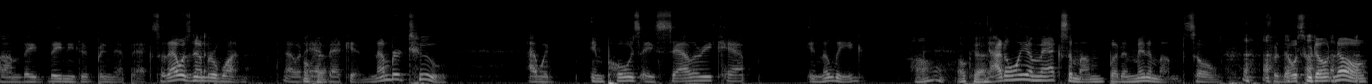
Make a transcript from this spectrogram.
um, they they need to bring that back. So that was number one. I would Okay. add back in. Number two, I would impose a salary cap in the league. Oh, okay. Not only a maximum, but a minimum. So, for those who don't know,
